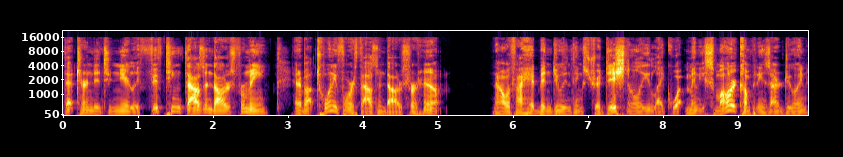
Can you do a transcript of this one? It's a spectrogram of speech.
that turned into nearly $15,000 for me and about $24,000 for him. Now, if I had been doing things traditionally, like what many smaller companies are doing,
